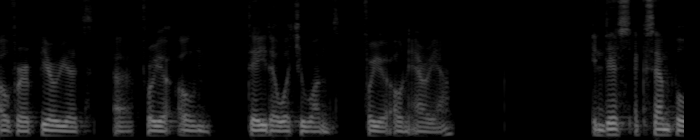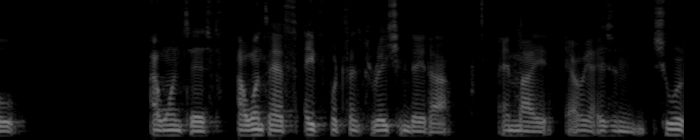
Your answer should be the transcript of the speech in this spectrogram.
over a period uh, for your own data, what you want for your own area. In this example, I want to I want to have evapotranspiration data and my area is a sugar,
